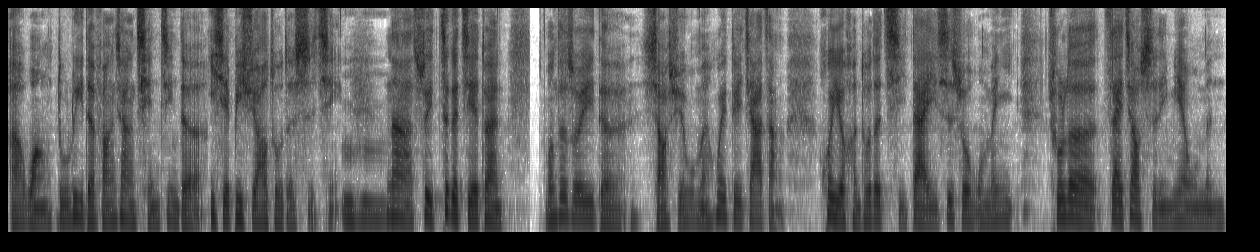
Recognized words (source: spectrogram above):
呃，往独立的方向前进的一些必须要做的事情。嗯哼。那所以这个阶段，蒙特梭利的小学，我们会对家长会有很多的期待，也是说，我们除了在教室里面，我们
